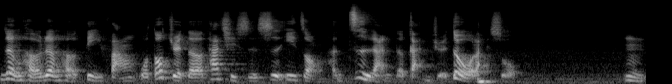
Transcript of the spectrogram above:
任何任何地方，我都觉得它其实是一种很自然的感觉。对我来说，嗯，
